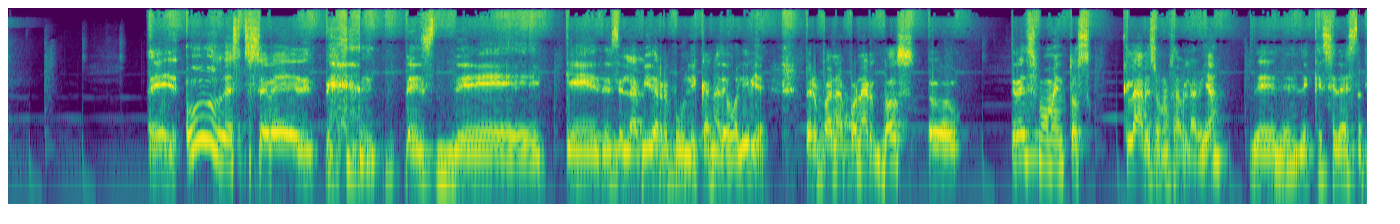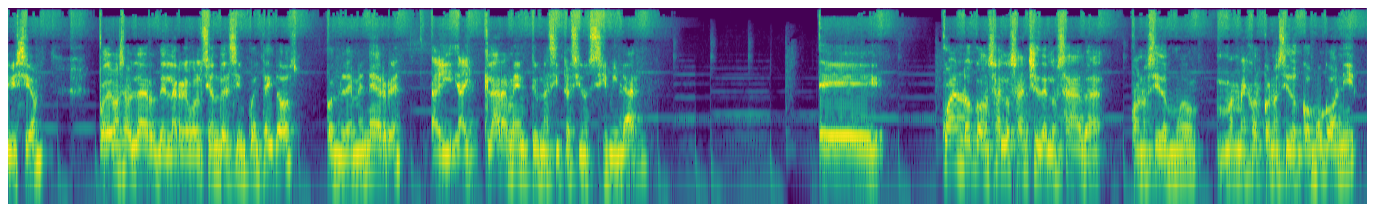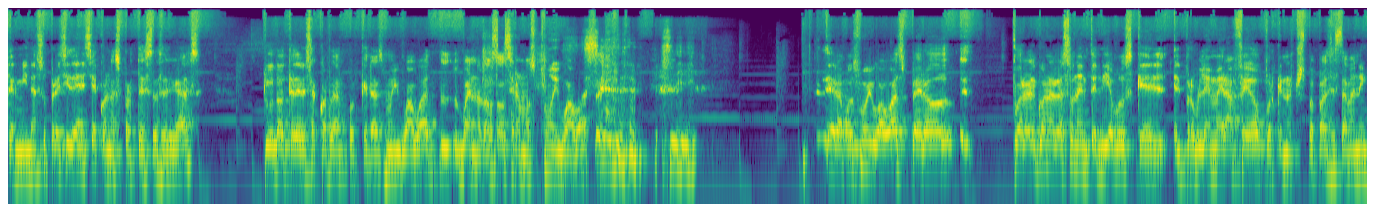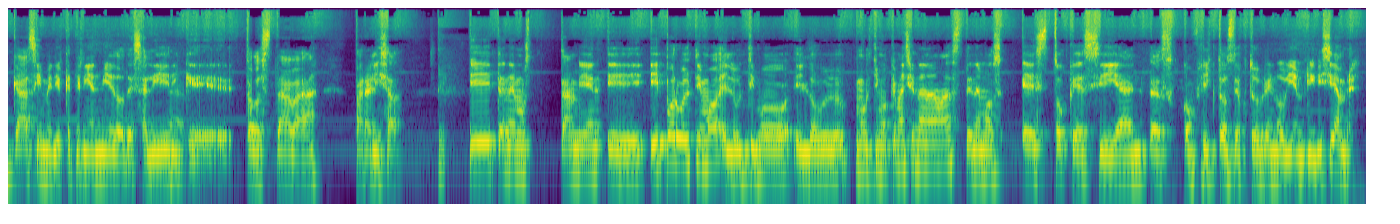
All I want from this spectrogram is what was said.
Eh, uh, esto se ve desde que desde la vida republicana de Bolivia. Pero para poner dos, uh, tres momentos claves vamos a hablar ya de, de que se da esta división. Podemos hablar de la revolución del 52 con el MNR, hay, claramente una situación similar. Eh, cuando Gonzalo Sánchez de Lozada, conocido mejor conocido como Goni, termina su presidencia con las protestas del gas, tú no te debes acordar porque eras muy guagua. Bueno, los dos éramos muy guaguas. Sí. éramos muy guaguas, pero eh, por alguna razón entendíamos que el, problema era feo porque nuestros papás estaban en casa y medio que tenían miedo de salir y que todo estaba paralizado. Y tenemos también, y, por último, el último, y lo último que mencioné nada más, tenemos esto que decían los conflictos de octubre, noviembre y diciembre.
